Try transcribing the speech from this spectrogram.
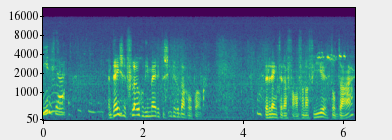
Hier is ja. En deze vleugel die meet ik dus iedere dag op ook. De lengte daarvan, vanaf hier tot daar.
